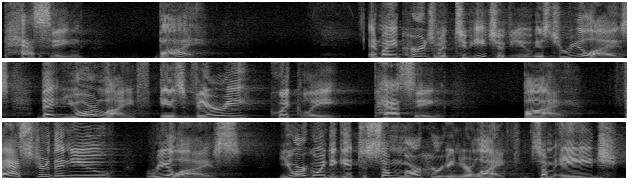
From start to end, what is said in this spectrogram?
passing by. And my encouragement to each of you is to realize that your life is very quickly passing by. Faster than you realize, you are going to get to some marker in your life, some age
